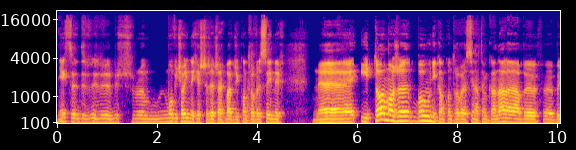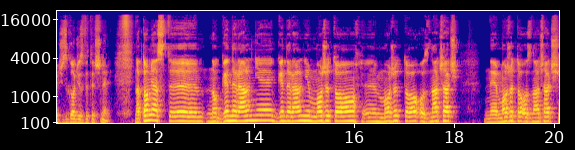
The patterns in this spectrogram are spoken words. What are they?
nie chcę y, y, już mówić o innych jeszcze rzeczach bardziej kontrowersyjnych. E, I to może, bo unikam kontrowersji na tym kanale, aby e, być w zgodzie z wytycznymi. Natomiast, e, no generalnie, generalnie może to, może to oznaczać, może to oznaczać,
